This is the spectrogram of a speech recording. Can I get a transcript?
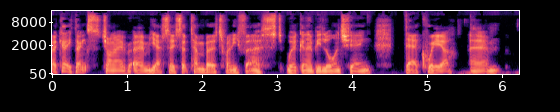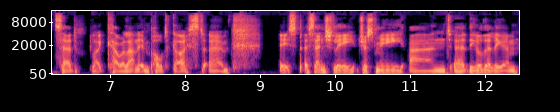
Okay, thanks, Jono. Um, yeah, so September 21st, we're going to be launching They're Queer, um, said like Carol Anne in Poltergeist. Um, it's essentially just me and uh, the other Liam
